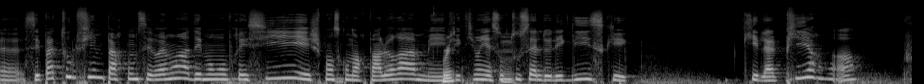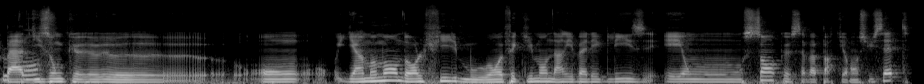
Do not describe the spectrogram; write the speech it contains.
Euh, c'est pas tout le film, par contre, c'est vraiment à des moments précis, et je pense qu'on en reparlera. Mais Oui. effectivement, il y a surtout Mm. celle de l'église qui est, qui est la pire. Hein, Bah, pense. disons que euh, on- il y a un moment dans le film où on- effectivement on arrive à l'église et on sent que ça va partir en sucette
